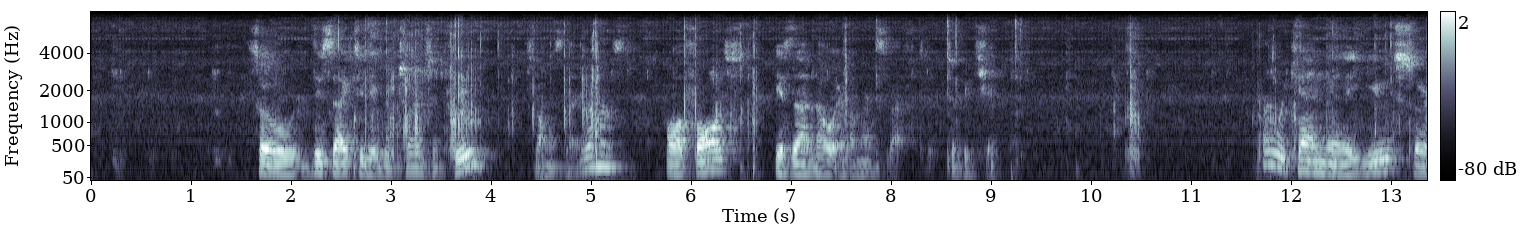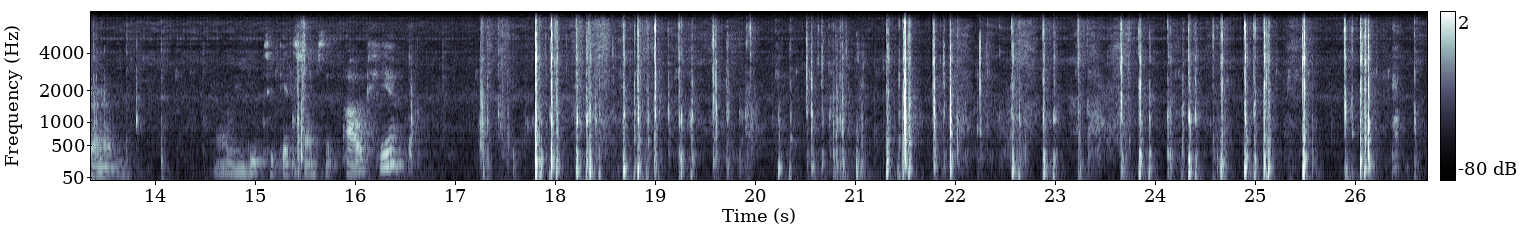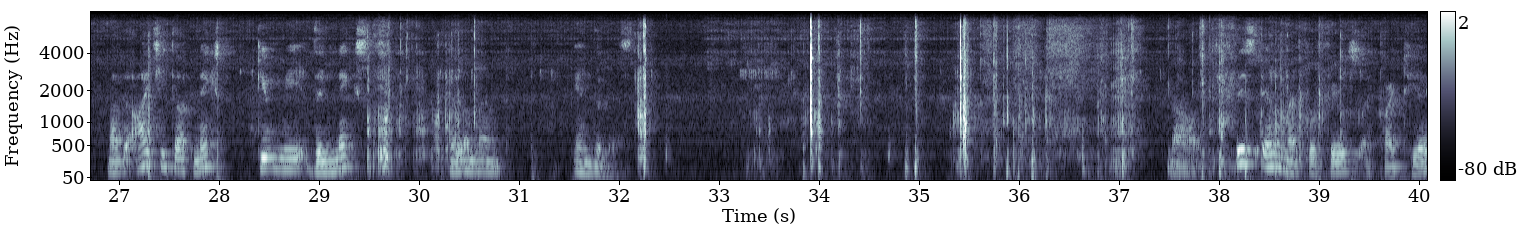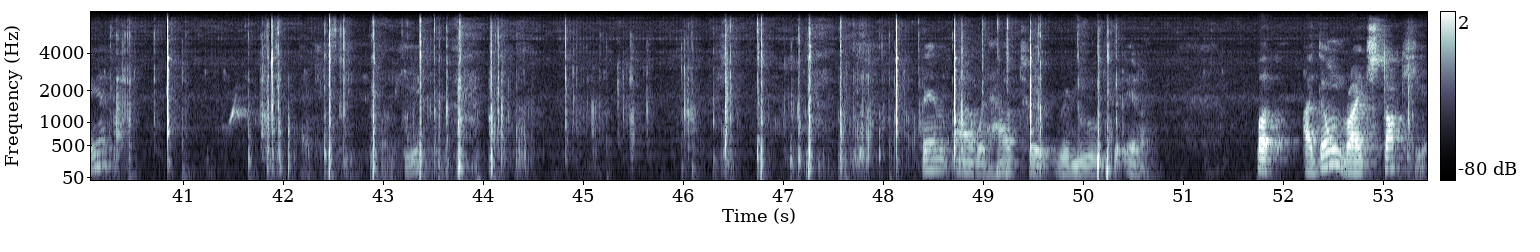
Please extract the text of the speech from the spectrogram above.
So this actually returns a true as long as there are elements, or false if there are no elements left to be checked. And we can uh, use, um, we need to get something out here. It.next give me the next element in the list. Now, if this element fulfills a criteria, from here, then I will have to remove the element. But I don't write stock here,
